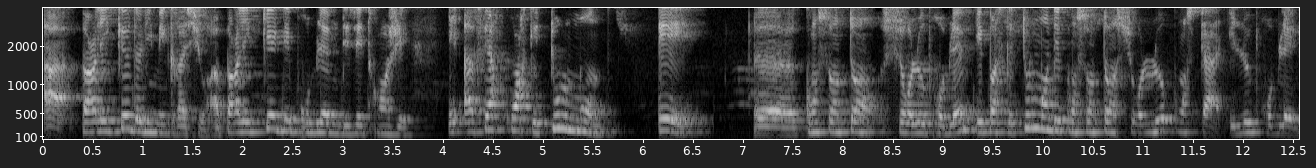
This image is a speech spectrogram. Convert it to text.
à parler que de l'immigration, à parler que des problèmes des étrangers, et à faire croire que tout le monde est euh, consentant sur le problème. Et parce que tout le monde est consentant sur le constat et le problème,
